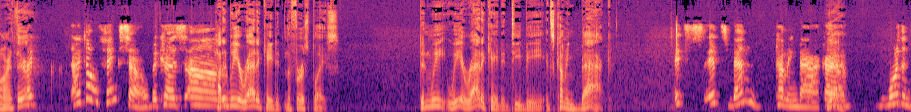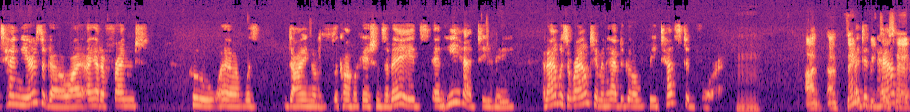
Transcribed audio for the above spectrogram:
aren't there? I- I don't think so because um, How did we eradicate it in the first place? Didn't we? We eradicated TB. It's coming back. it's it's been coming back. Yeah. I, more than ten years ago, I, I had a friend who uh, was dying of the complications of AIDS, and he had TB, and I was around him and had to go be tested for it. hmm I, I think I we just have had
